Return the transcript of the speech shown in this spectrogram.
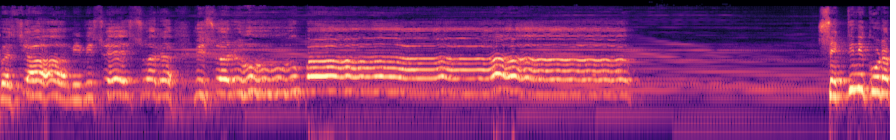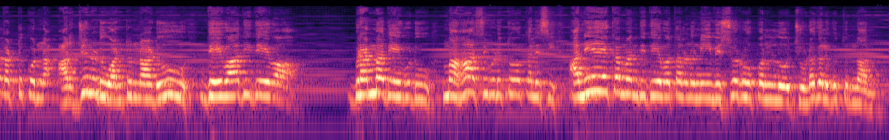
పశ్యామి విశ్వేశ్వర విశ్వరూపా శక్తిని కూడా కట్టుకున్న అర్జునుడు అంటున్నాడు దేవాది దేవా బ్రహ్మదేవుడు మహాశివుడితో కలిసి అనేక మంది దేవతలను నీ విశ్వరూపంలో చూడగలుగుతున్నాను.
